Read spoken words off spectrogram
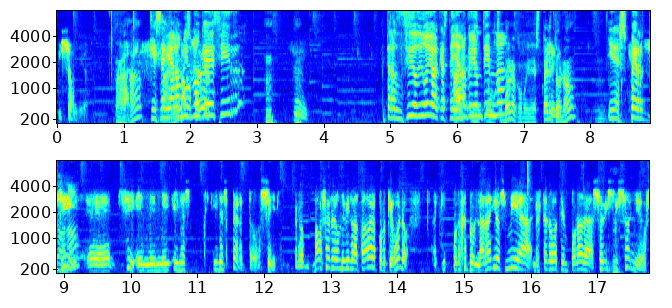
bisoño. Ajá. Que sería Vale. lo mismo que decir, Mm. traducido digo yo al castellano Ah, que yo entienda, Bueno, como inexperto, Sí. ¿no? inexperto, Sí, ¿no? eh, sí, in- in- ines- inexperto, sí. Pero vamos a ver de dónde viene la palabra, porque bueno, aquí, por ejemplo, la radio es mía, en esta nueva temporada, sois bisoños.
